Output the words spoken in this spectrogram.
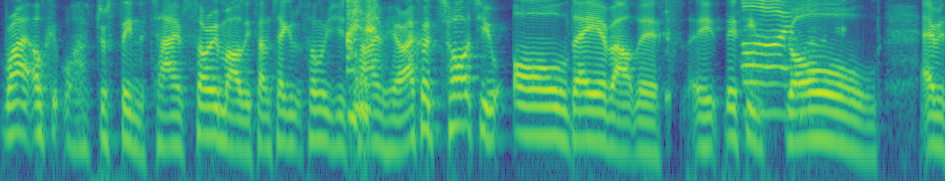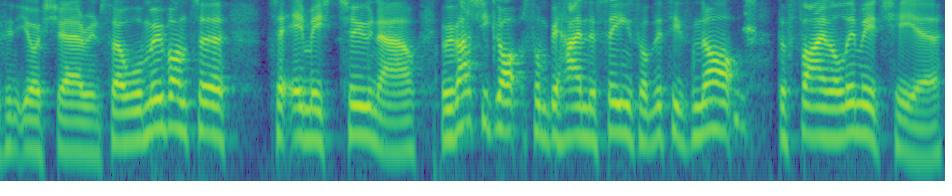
right. Okay, well, I've just seen the time. Sorry, Molly, I'm taking up so much of your time here. I could talk to you all day about this. It, this is oh, gold. Everything you're sharing. So we'll move on to to image two now. We've actually got some behind the scenes, so this is not the final image here.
